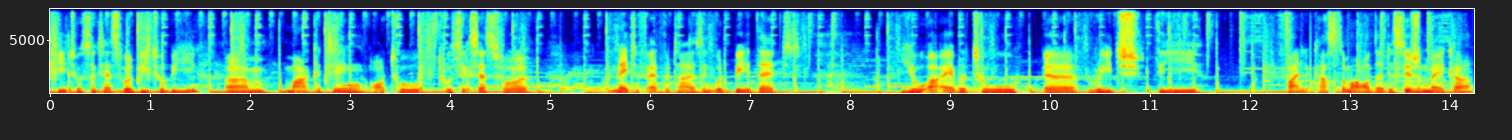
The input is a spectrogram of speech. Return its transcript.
key to successful B2B um, marketing or to, to successful native advertising would be that you are able to uh, reach the final customer or the decision maker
